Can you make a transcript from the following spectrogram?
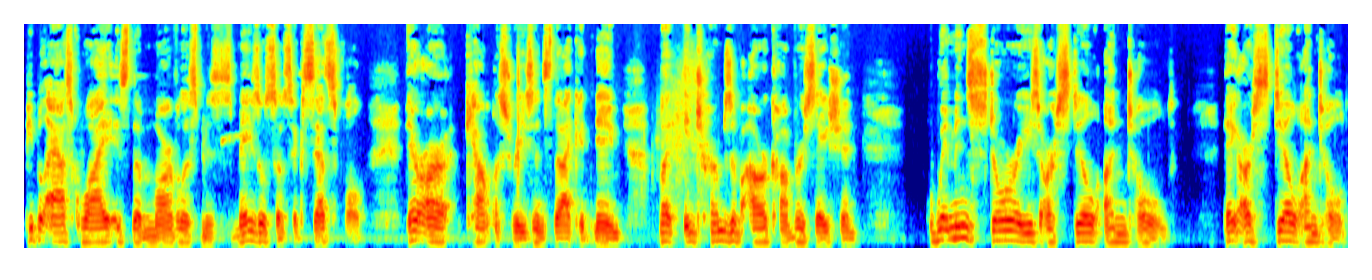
people ask why is the marvelous Mrs. Maisel so successful, there are countless reasons that I could name. But in terms of our conversation, women's stories are still untold. They are still untold.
